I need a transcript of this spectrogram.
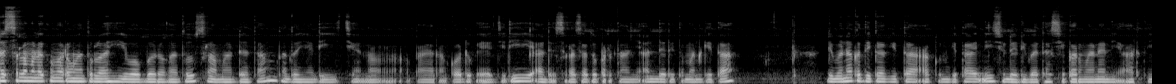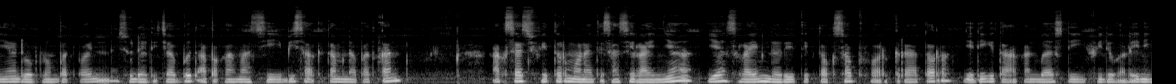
Assalamualaikum warahmatullahi wabarakatuh. Selamat datang tentunya di channel Pangeran Kodok ya. Jadi ada salah satu pertanyaan dari teman kita Di mana ketika kita akun kita ini sudah dibatasi permanen ya Artinya 24 poin sudah dicabut Apakah masih bisa kita mendapatkan akses fitur monetisasi lainnya? Ya selain dari TikTok Shop for Creator Jadi kita akan bahas di video kali ini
